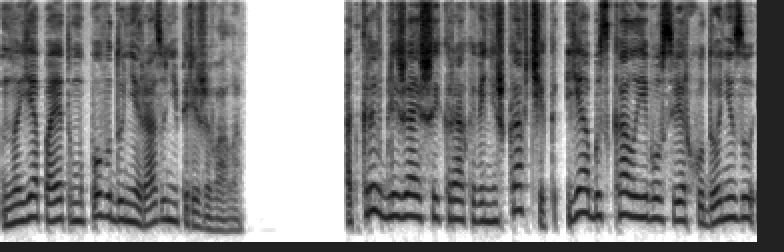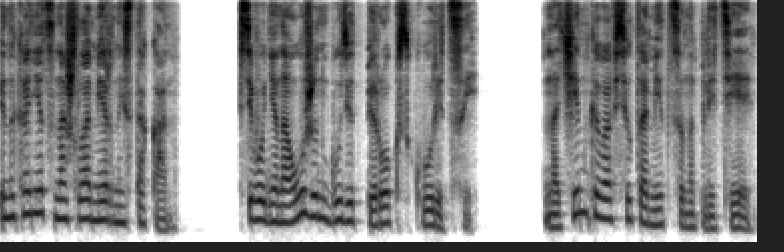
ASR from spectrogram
Но я по этому поводу ни разу не переживала. Открыв ближайший к раковине шкафчик, я обыскала его сверху донизу и, наконец, нашла мерный стакан. Сегодня на ужин будет пирог с курицей. Начинка вовсю томится на плите,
